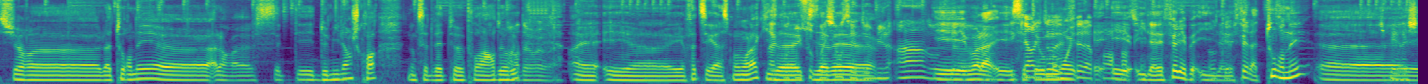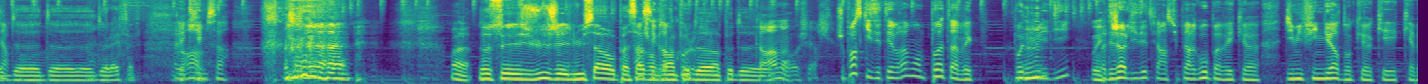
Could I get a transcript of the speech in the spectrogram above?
sur euh, la tournée. euh, alors, c'était 2001, je crois, donc ça devait être pour Art de rue. Art de rue, ouais. Ouais, et, et en fait, c'est à ce moment-là qu'ils La avaient. Conduite sous qu'ils pression, avaient, c'est euh, 2001. Donc, et voilà, et et c'était au moment où il avait fait les, il avait fait la tournée de, pour- de, de la FF. avec grave. Voilà. Donc, C'est juste j'ai lu ça au passage Ah, en c'est faisant un grave peu de, un peu de, Carrément. de recherche. Je pense qu'ils étaient vraiment potes avec Paul Mhm. Mehdi. Oui. Bah, déjà l'idée de faire un super groupe avec euh, Jimmy Finger, donc euh, qui, est- qui a,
